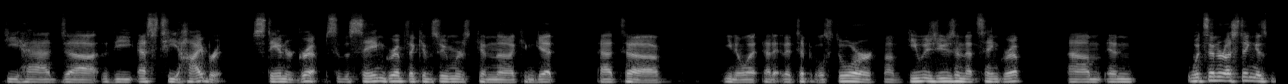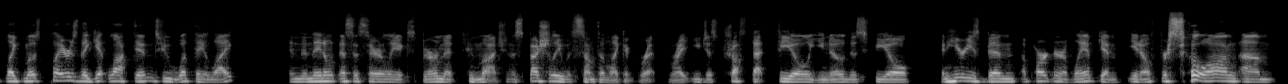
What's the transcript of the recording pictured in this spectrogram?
he had uh, the ST Hybrid standard grip, so the same grip that consumers can uh, can get at uh, you know at, at a typical store. Um, he was using that same grip, um, and what's interesting is like most players, they get locked into what they like, and then they don't necessarily experiment too much, and especially with something like a grip, right? You just trust that feel, you know this feel, and here he's been a partner of Lamkin, you know, for so long. Um,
